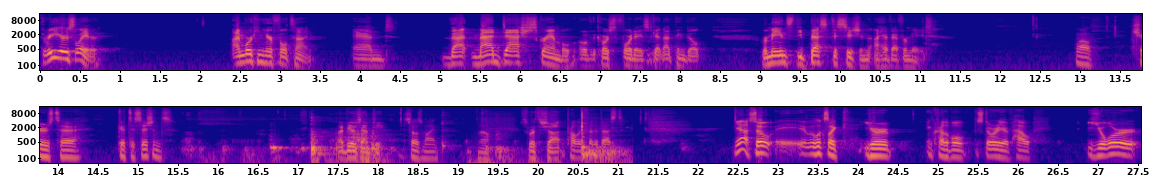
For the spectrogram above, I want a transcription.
three years later, I'm working here full time. And that mad dash scramble over the course of four days to get that thing built remains the best decision I have ever made. Well, cheers to good decisions. My beer's empty. So is mine. Well, it's worth a shot. Probably for the best. Yeah, so it looks like your incredible story of how your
